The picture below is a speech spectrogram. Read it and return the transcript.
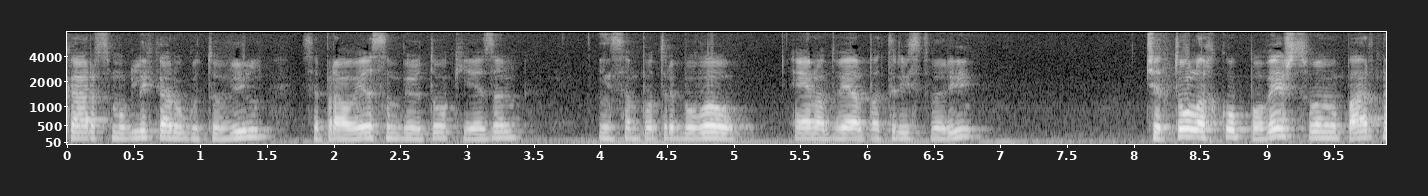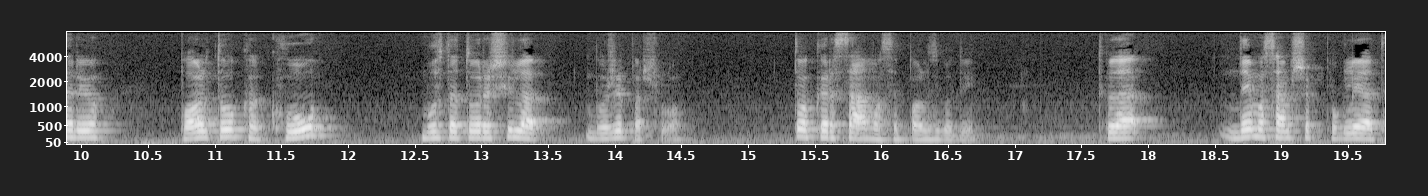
kar smo glihkar ugotovili, se pravi, jaz sem bil tako jezen in sem potreboval eno, dve ali pa tri stvari. Če to lahko poveš svojemu partnerju, pol to, kako boste to rešila, bo že prišlo. To, kar samo se pol zgodi. Tako da, dajmo sam še pogledati,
